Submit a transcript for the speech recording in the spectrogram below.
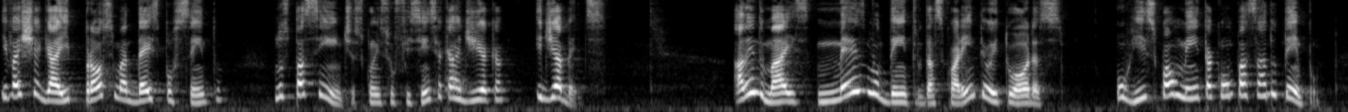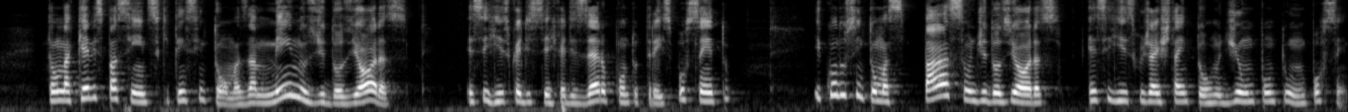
e vai chegar aí próximo a 10% nos pacientes com insuficiência cardíaca e diabetes. Além do mais, mesmo dentro das 48 horas, o risco aumenta com o passar do tempo. Então, naqueles pacientes que têm sintomas há menos de 12 horas, esse risco é de cerca de 0,3%, e quando os sintomas passam de 12 horas, esse risco já está em torno de 1,1%.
